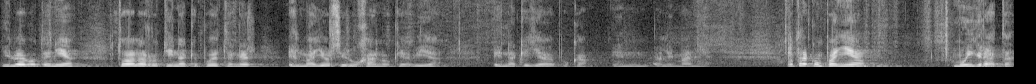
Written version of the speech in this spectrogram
Y luego tenía toda la rutina que puede tener el mayor cirujano que había en aquella época en Alemania. Otra compañía muy grata,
